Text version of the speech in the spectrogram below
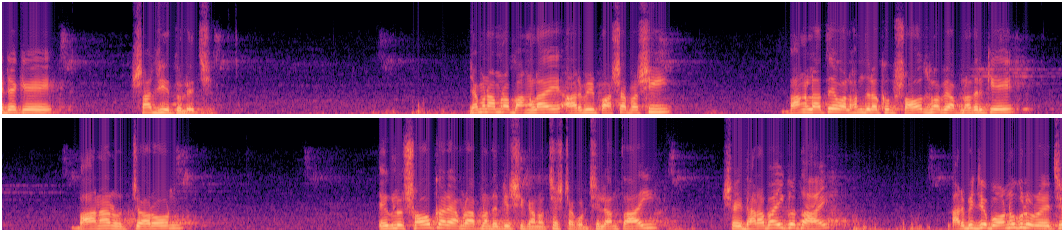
এটাকে সাজিয়ে তুলেছি। যেমন আমরা বাংলায় আরবির পাশাপাশি বাংলাতেও আলহামদুলিল্লাহ খুব সহজভাবে আপনাদেরকে বানান, উচ্চারণ এগুলো সহকারে আমরা আপনাদেরকে শেখানোর চেষ্টা করছিলাম। তাই সেই ধারাবাহিকতায় আরবি যে বর্ণগুলো রয়েছে,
